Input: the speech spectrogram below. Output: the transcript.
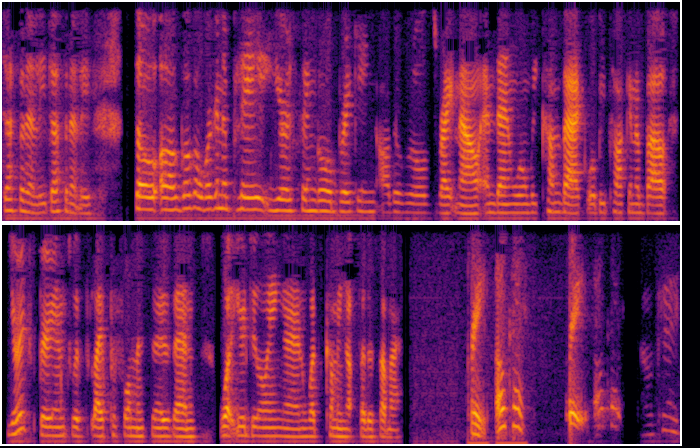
Definitely, definitely. So, uh, Gogo, we're going to play your single, Breaking All the Rules, right now. And then when we come back, we'll be talking about your experience with live performances and what you're doing and what's coming up for the summer. Great. Okay. Great. Okay.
